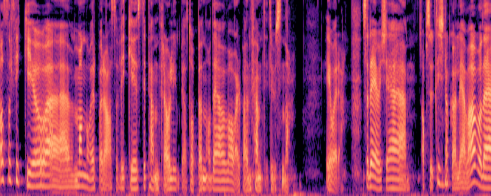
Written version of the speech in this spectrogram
og så fikk jeg jo eh, mange år på rad så fikk jeg stipend fra Olympiatoppen, og det var vel på en 50 000 da, i året. Så det er jo ikke, absolutt ikke noe å leve av, og det,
